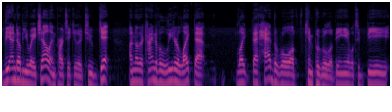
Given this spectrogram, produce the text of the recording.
the NWHL in particular to get another kind of a leader like that, like that had the role of Kim Pegula, being able to be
